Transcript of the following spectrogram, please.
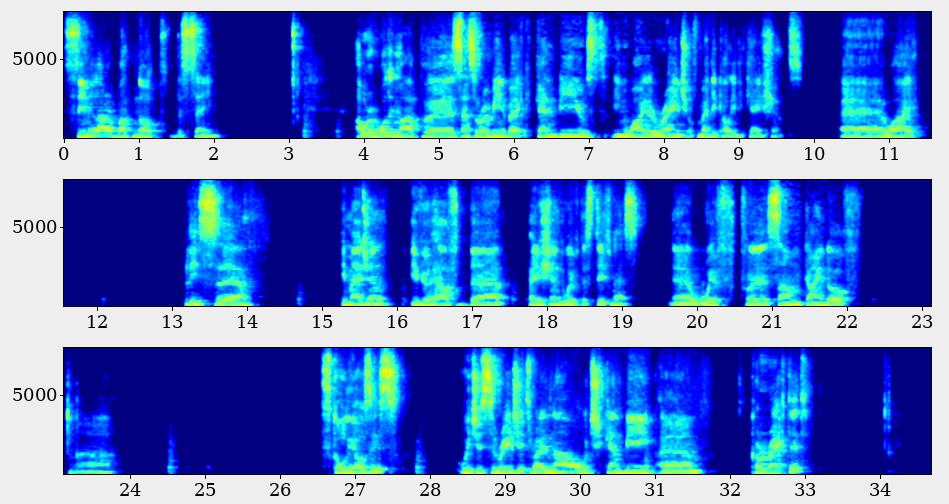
similar but not the same. Our BodyMap uh, sensory beanbag can be used in wider range of medical indications. Uh, why? Please uh, imagine if you have the patient with the stiffness, uh, with uh, some kind of uh, scoliosis, which is rigid right now, which can be um, corrected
